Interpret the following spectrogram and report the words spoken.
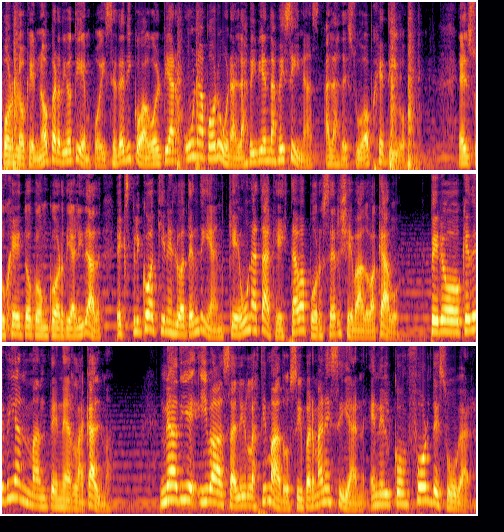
por lo que no perdió tiempo y se dedicó a golpear una por una las viviendas vecinas a las de su objetivo. El sujeto con cordialidad explicó a quienes lo atendían que un ataque estaba por ser llevado a cabo, pero que debían mantener la calma. Nadie iba a salir lastimado si permanecían en el confort de su hogar.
